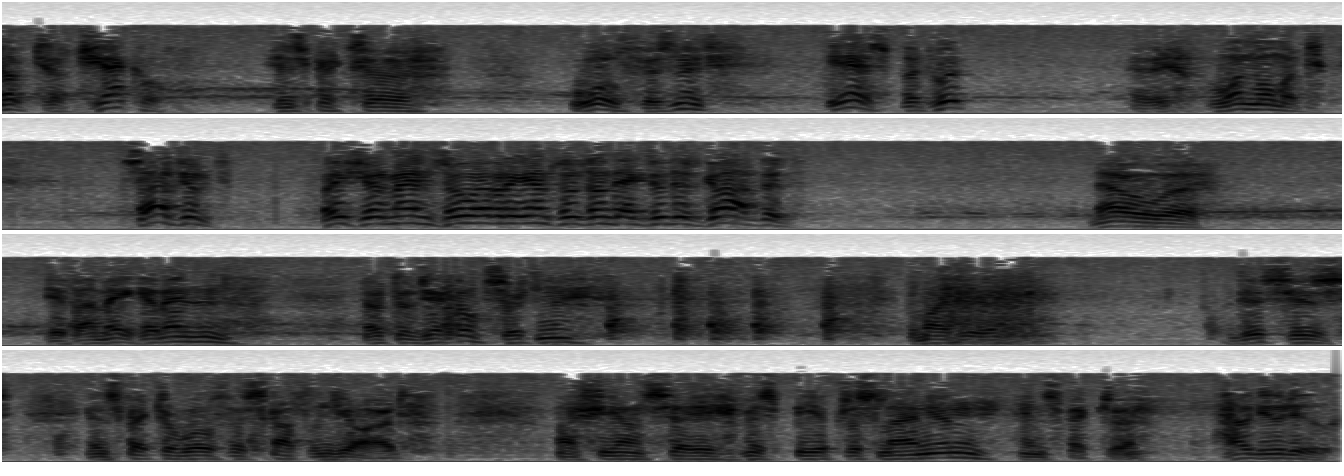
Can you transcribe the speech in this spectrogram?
Dr. Jekyll. Inspector Wolf, isn't it? Yes, but what? Uh, one moment. Sergeant, place your men so every entrance and exit is guarded. Now, uh, if I may come in, Dr. Jekyll? Certainly. My dear, this is Inspector Wolf of Scotland Yard. My fiancée, Miss Beatrice Lanyon, Inspector. How do you do?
